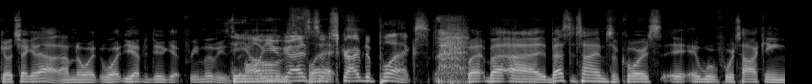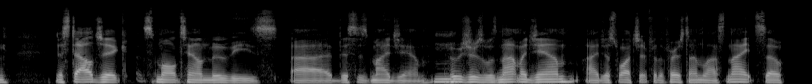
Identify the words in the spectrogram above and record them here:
Go check it out. I don't know what, what you have to do to get free movies. but- Theo- All you guys Plex. subscribe to Plex. But but uh, best of times, of course. It, it- if we're talking nostalgic small town movies, uh, this is my jam. Hoosiers was not my jam. I just watched it for the first time last night. So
